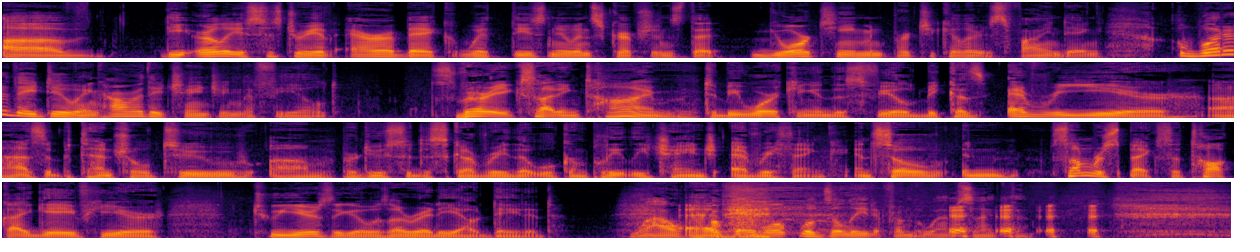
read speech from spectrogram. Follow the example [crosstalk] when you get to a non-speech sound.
of the earliest history of Arabic with these new inscriptions that your team in particular is finding. What are they doing? How are they changing the field? It's a very exciting time to be working in this field because every year uh, has the potential to um, produce a discovery that will completely change everything. And so, in some respects, the talk I gave here two years ago was already outdated. Wow. And okay, we'll, we'll [laughs] delete it from the website then.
